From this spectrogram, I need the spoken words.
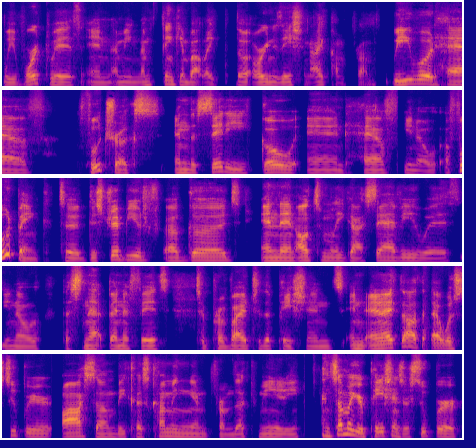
we've worked with, and I mean, I'm thinking about like the organization I come from, we would have food trucks in the city go and have you know a food bank to distribute uh, goods and then ultimately got savvy with you know the snap benefits to provide to the patients and, and i thought that was super awesome because coming in from the community and some of your patients are super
